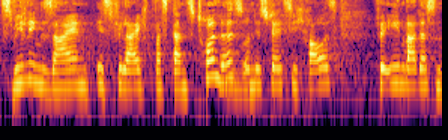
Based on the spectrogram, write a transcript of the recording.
Zwilling sein ist vielleicht was ganz Tolles mhm. und es stellt sich raus, für ihn war das ein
